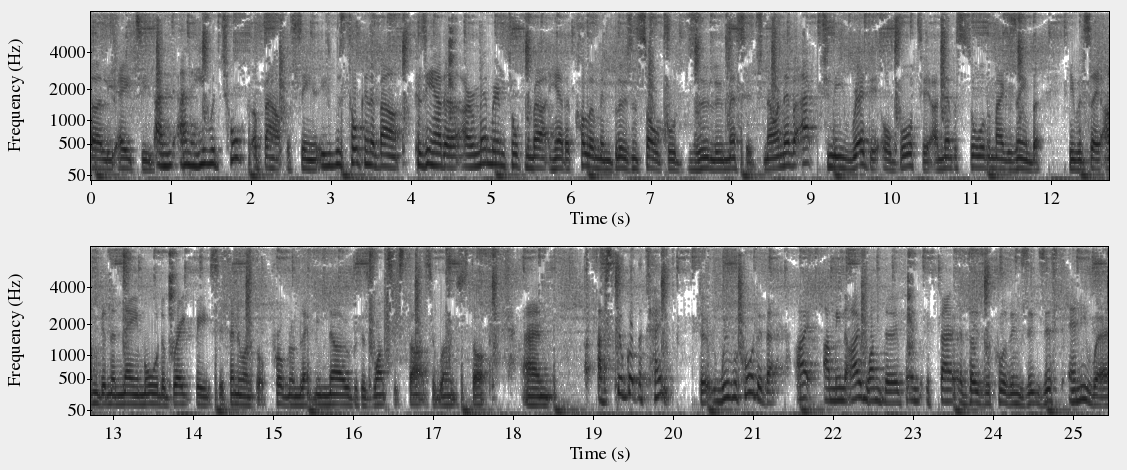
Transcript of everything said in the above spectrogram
early '80s, and and he would talk about the scene. He was talking about because he had a. I remember him talking about he had a column in Blues and Soul called Zulu Message. Now I never actually read it or bought it. I never saw the magazine, but he would say, I'm going to name all the breakbeats. If anyone's got a problem, let me know because once it starts, it won't stop. And I've still got the tape. That We recorded that. I, I mean, I wonder if, if, that, if those recordings exist anywhere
